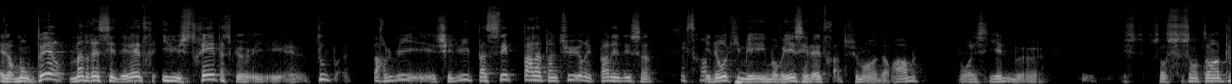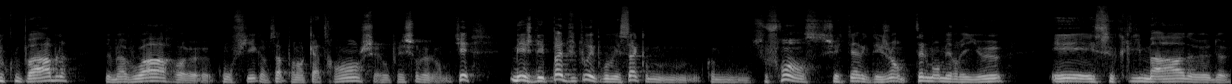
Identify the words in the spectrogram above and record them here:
Alors mon père m'adressait des lettres illustrées, parce que euh, tout par lui, chez lui, passait par la peinture et par les dessins. Et donc il m'envoyait ces lettres absolument adorables pour essayer de me, se sentant un peu coupable de m'avoir euh, confié comme ça pendant quatre ans chez, aux pêcheurs de l'Amitié. Mais je n'ai pas du tout éprouvé ça comme, comme une souffrance. J'étais avec des gens tellement merveilleux et ce climat de, de,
